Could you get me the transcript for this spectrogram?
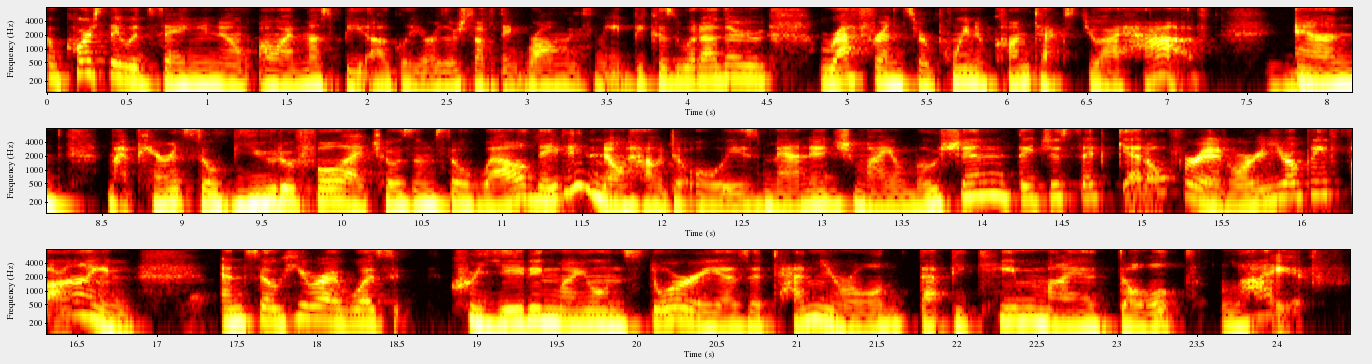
Of course they would say, you know, oh, I must be ugly or there's something wrong with me because what other reference or point of context do I have? Mm-hmm. And my parents, so beautiful, I chose them so well. They didn't know how to always manage my emotion. They just said, get over it or you'll be fine. And so here I was creating my own story as a 10 year old that became my adult life.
